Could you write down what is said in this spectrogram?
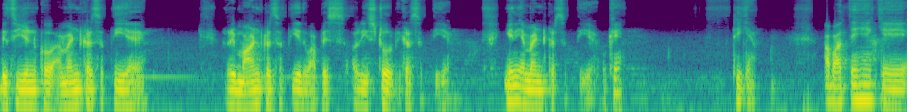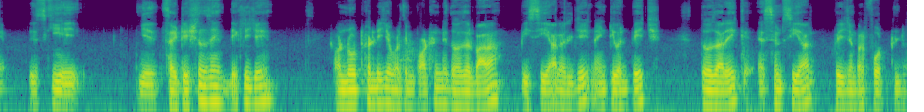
डिसीज़न को अमेंड कर सकती है रिमांड कर सकती है तो वापस और रिस्टोर भी कर सकती है। यानी अमेंड कर सकती है ओके ठीक है। अब आते हैं कि इसकी ये साइटेशंस हैं, देख लीजिए और नोट कर लीजिए, बहुत इंपॉर्टेंट है। 2012 P C R L J ninety one page 2001 S M C R page number four twenty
